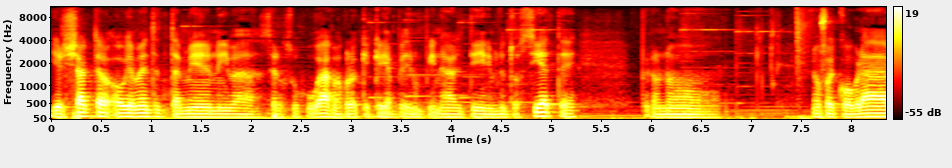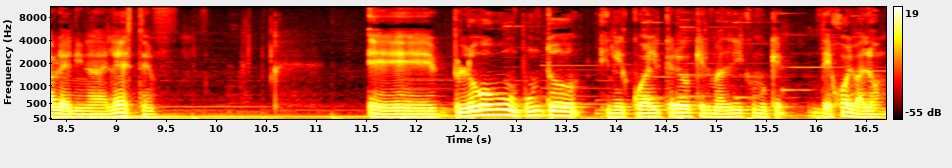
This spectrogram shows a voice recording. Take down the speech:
Y el Shakhtar obviamente también iba a hacer sus jugadas. Me acuerdo que querían pedir un penalti en el minuto 7, pero no, no fue cobrable ni nada del este. Eh, pero luego hubo un punto en el cual creo que el Madrid como que dejó el balón.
